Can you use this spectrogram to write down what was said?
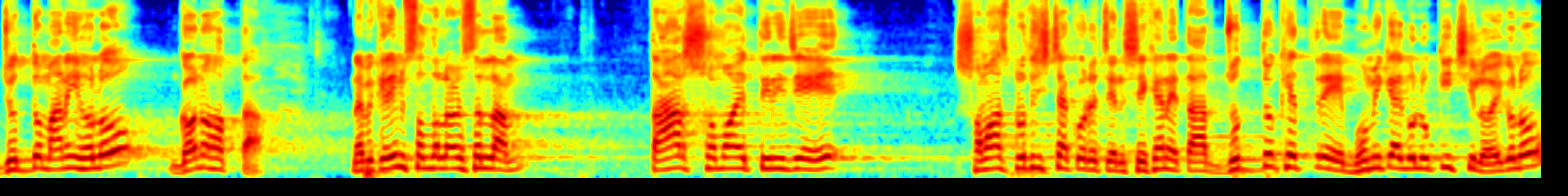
যুদ্ধ মানেই হলো গণহত্যা। নবী করিম সাল্লা সাল্লাম তার সময় তিনি যে সমাজ প্রতিষ্ঠা করেছেন, সেখানে তার যুদ্ধক্ষেত্রে ভূমিকাগুলো কি ছিল এগুলো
